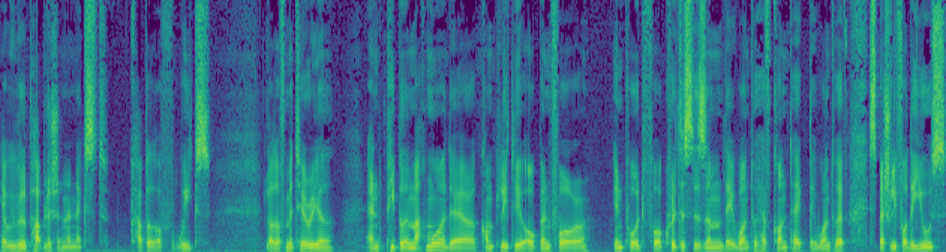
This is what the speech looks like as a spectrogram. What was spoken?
yeah, we will publish in the next couple of weeks a lot of material. And people in Mahmur, they are completely open for input, for criticism. They want to have contact. They want to have, especially for the youth,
